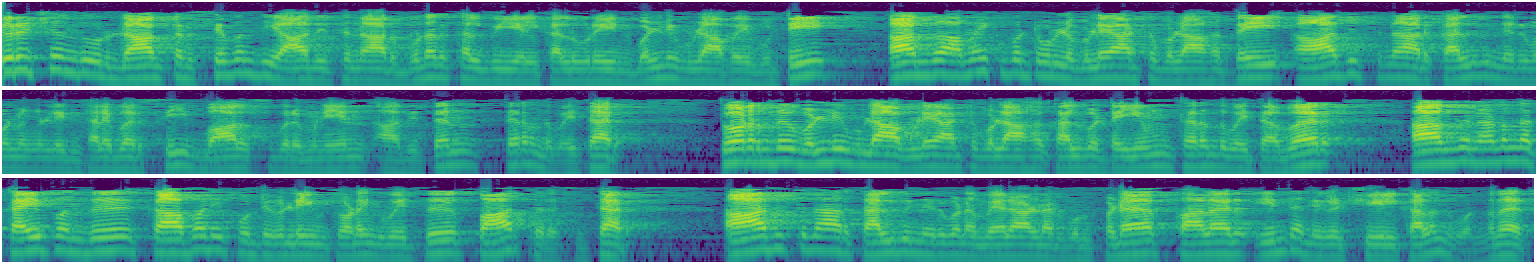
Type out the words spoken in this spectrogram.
திருச்செந்தூர் டாக்டர் சிவந்தி ஆதித்தனார் உடற்கல்வியியல் கல்லூரியின் வெள்ளி விழாவை ஒட்டி அங்கு அமைக்கப்பட்டுள்ள விளையாட்டு வளாகத்தை ஆதித்தனார் கல்வி நிறுவனங்களின் தலைவர் சி. பாலசுப்ரமணியன் ஆதித்தன் திறந்து வைத்தார். தொடர்ந்து வெள்ளி விழா விளையாட்டு வளாக கல்வெட்டையும் திறந்து வைத்த அவர் அங்கு நடந்த கைப்பந்து கபடி போட்டிகளையும் தொடங்கி வைத்து பார்த்து ரசித்தார். ஆதித்தனார் கல்வி நிறுவன மேலாளர் உட்பட பலர் இந்த நிகழ்ச்சியில் கலந்து கொண்டனர்.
